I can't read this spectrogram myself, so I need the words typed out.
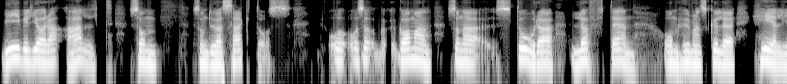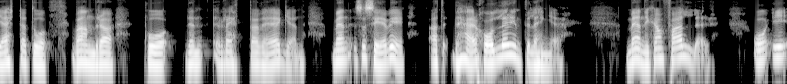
Vi vill göra allt som, som du har sagt oss. Och, och så gav man sådana stora löften om hur man skulle helhjärtat då vandra på den rätta vägen. Men så ser vi att det här håller inte länge. Människan faller. Och i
